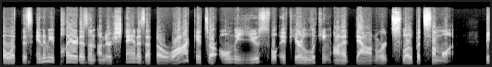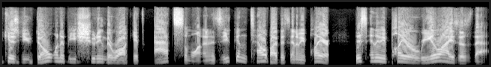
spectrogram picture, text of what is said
But what this enemy player doesn't understand is that the rockets are only useful if you're looking on a downward slope at someone. Because you don't want to be shooting the rockets at someone. And as you can tell by this enemy player, this enemy player realizes that.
